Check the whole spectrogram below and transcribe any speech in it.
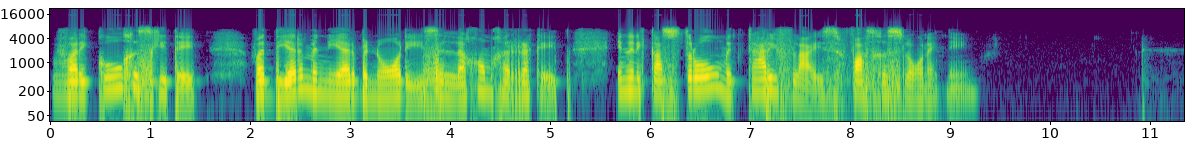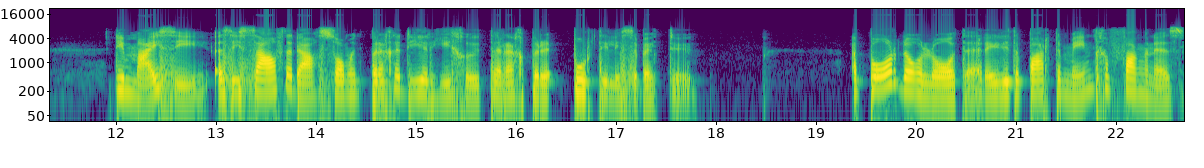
wat die koel geskiet het wat deur meneer Benadi se liggaam geruk het en in die kastrol met curryvleis vasgeslaan het nie. Die meisie is dieselfde dag saam met brigadier Hugo terug by Port Elizabeth toe. 'n Paar dae later het die departement gevangenes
